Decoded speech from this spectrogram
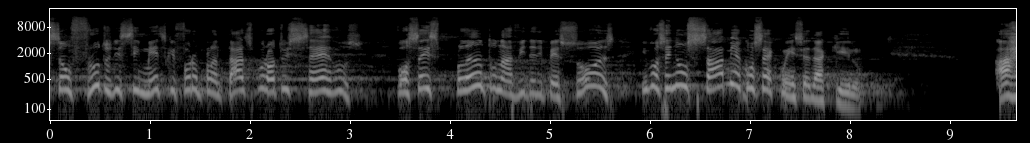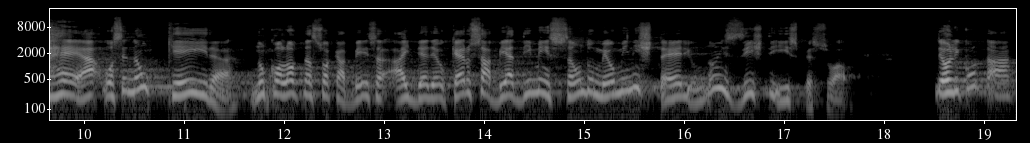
são frutos de sementes que foram plantados por outros servos. Vocês plantam na vida de pessoas e vocês não sabem a consequência daquilo. A real, você não queira, não coloque na sua cabeça a ideia de eu quero saber a dimensão do meu ministério. Não existe isso, pessoal. Deus lhe contar.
